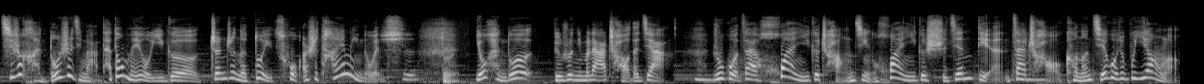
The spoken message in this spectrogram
其实很多事情吧，它都没有一个真正的对错，而是 timing 的问题。是，有很多，比如说你们俩吵的架，如果再换一个场景、换一个时间点再吵，可能结果就不一样了。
